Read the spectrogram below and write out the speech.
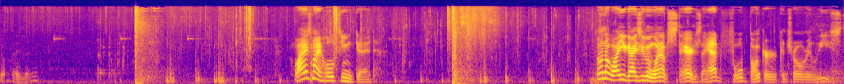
go, Isaiah. Why is my whole team dead? I don't know why you guys even went upstairs. They had full bunker control released.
